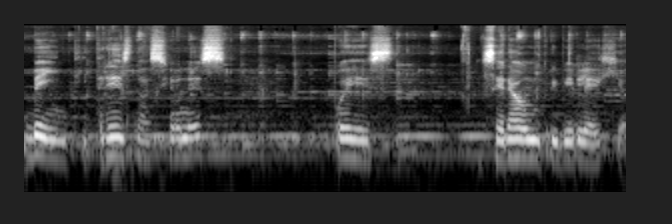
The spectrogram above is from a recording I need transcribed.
23 naciones, pues será un privilegio.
